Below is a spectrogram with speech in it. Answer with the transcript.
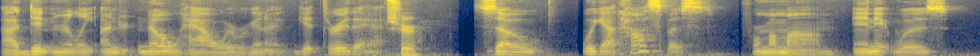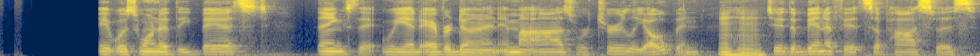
I didn't really under, know how we were going to get through that. Sure. So we got hospice for my mom, and it was it was one of the best things that we had ever done, and my eyes were truly open Mm-hmm. to the benefits of hospice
